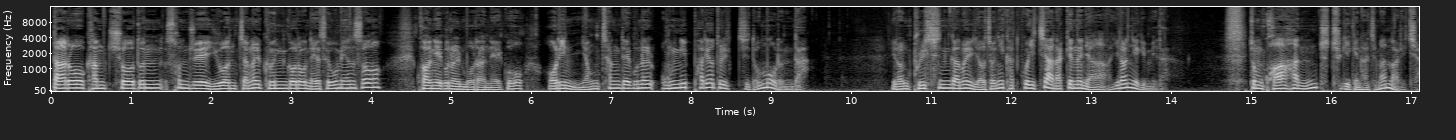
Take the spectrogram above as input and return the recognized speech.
따로 감추어둔 선조의 유언장을 근거로 내세우면서 광해군을 몰아내고 어린 영창대군을 옹립하려 들지도 모른다. 이런 불신감을 여전히 갖고 있지 않았겠느냐 이런 얘기입니다. 좀 과한 추측이긴 하지만 말이죠.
